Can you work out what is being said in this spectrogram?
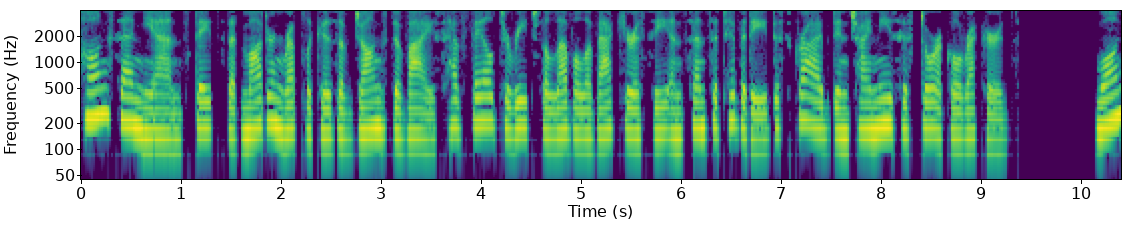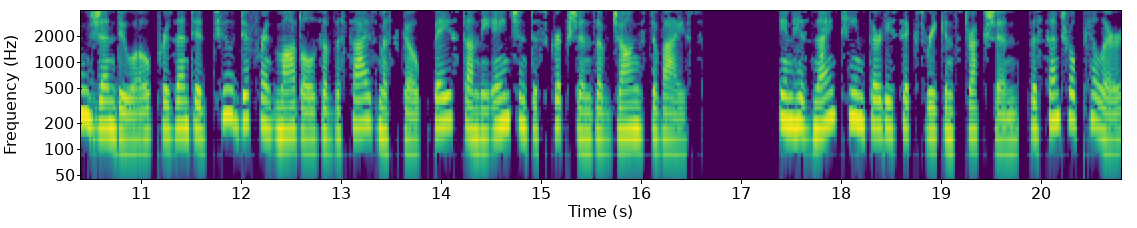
Hong Sen Yan states that modern replicas of Zhang's device have failed to reach the level of accuracy and sensitivity described in Chinese historical records. Wang Zhenduo presented two different models of the seismoscope based on the ancient descriptions of Zhang's device. In his 1936 reconstruction, the central pillar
